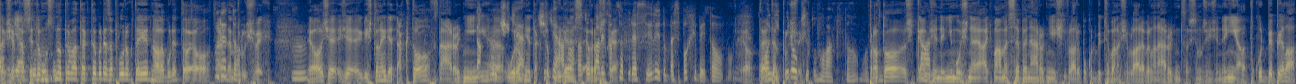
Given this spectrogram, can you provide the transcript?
takže prostě to musí no, trvat, tak to bude za půl rok, to je jedno, ale bude to, jo, to bude je ten to. průšvih. Hmm. Jo, že, že když to nejde takto, z národní tak eh, určitě, úrovně, tak určitě, to půjde ano, z evropské. Ta bude síly, to bez pochyby, to, jo, to je ten průšvih. To, Proto říkám, že není možné, ať máme sebe národnější vládu, pokud by třeba naše vláda byla národní, což samozřejmě, že není, ale pokud by byla,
